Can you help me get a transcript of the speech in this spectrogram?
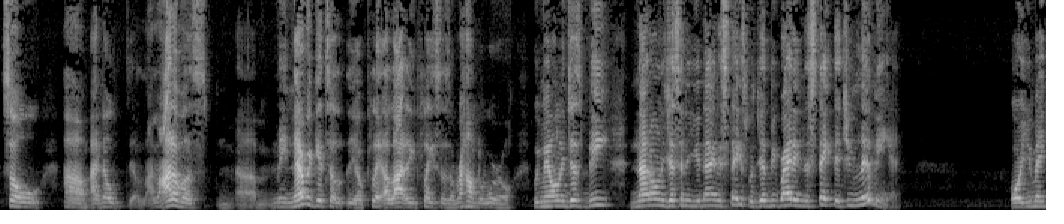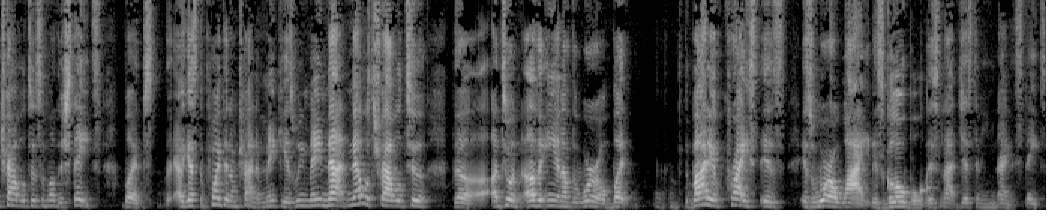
So um, I know a lot of us um, may never get to you know, play a lot of these places around the world. We may only just be not only just in the United States, but just be right in the state that you live in. Or you may travel to some other states. But I guess the point that I'm trying to make is we may not never travel to the uh, to another end of the world, but the body of Christ is is worldwide, it's global. It's not just in the United States.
